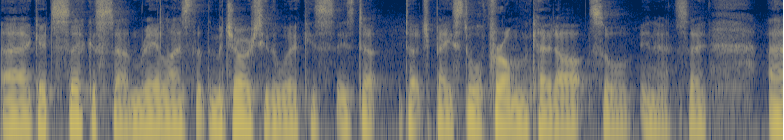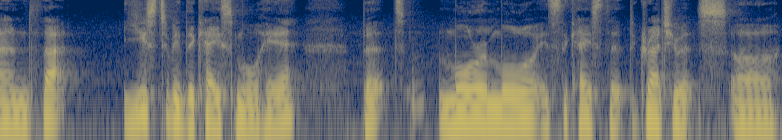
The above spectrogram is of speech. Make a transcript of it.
uh, I go to Circusstad and realise that the majority of the work is is Dutch based or from Codarts or you know so, and that used to be the case more here, but more and more it's the case that the graduates are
